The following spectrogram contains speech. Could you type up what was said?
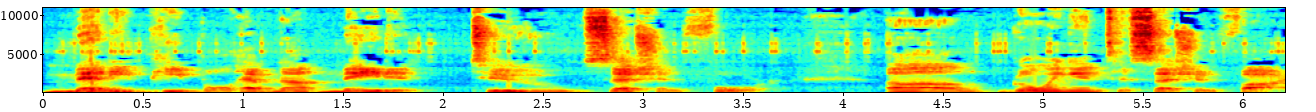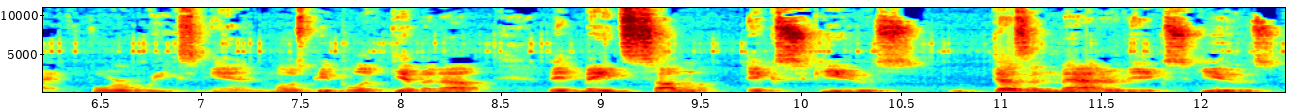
many people have not made it to session four. Um, going into session five, four weeks in. Most people have given up. They've made some excuse. It doesn't matter the excuse,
